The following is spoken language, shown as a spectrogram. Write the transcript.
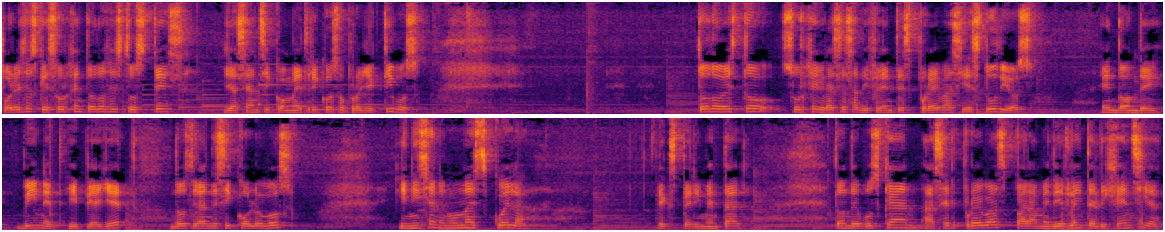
Por eso es que surgen todos estos test, ya sean psicométricos o proyectivos. Todo esto surge gracias a diferentes pruebas y estudios, en donde Binet y Piaget, dos grandes psicólogos, inician en una escuela experimental donde buscan hacer pruebas para medir la inteligencia,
